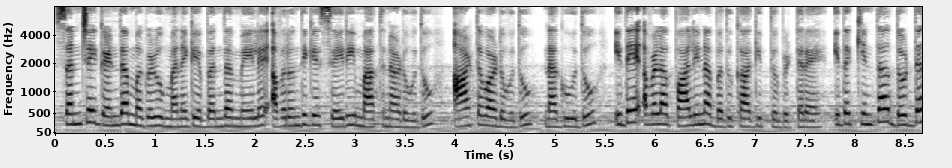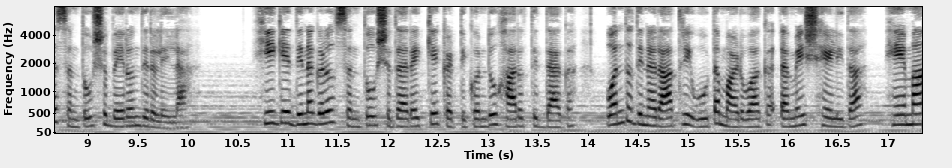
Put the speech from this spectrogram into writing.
ಸಂಜೆ ಗಂಡ ಮಗಳು ಮನೆಗೆ ಬಂದ ಮೇಲೆ ಅವರೊಂದಿಗೆ ಸೇರಿ ಮಾತನಾಡುವುದು, ಆಟವಾಡುವುದು, ನಗುವುದು, ಇದೇ ಅವಳ ಪಾಲಿನ ಬದುಕಾಗಿತ್ತು ಬಿಟ್ಟರೆ ಇದಕ್ಕಿಂತ ದೊಡ್ಡ ಸಂತೋಷ ಬೇರೊಂದಿರಲಿಲ್ಲ. ಹೀಗೆ ದಿನಗಳು ಸಂತೋಷದ ರೆಕ್ಕೆ ಕಟ್ಟಿಕೊಂಡು ಹಾರುತ್ತಿದ್ದಾಗ ಒಂದು ದಿನ ರಾತ್ರಿ ಊಟ ಮಾಡುವಾಗ ರಮೇಶ್ ಹೇಳಿದ, ಹೇಮಾ,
